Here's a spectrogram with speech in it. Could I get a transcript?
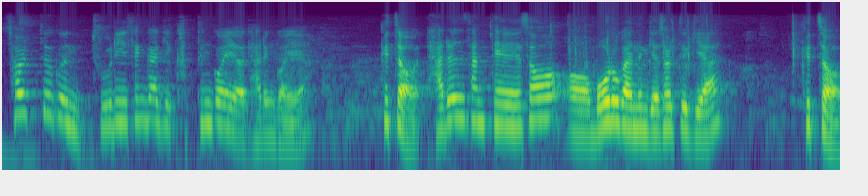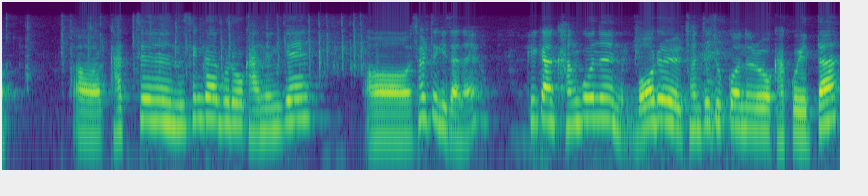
설득은 둘이 생각이 같은 거예요? 다른 거예요? 그쵸? 다른 상태에서 어, 뭐로 가는 게 설득이야? 그쵸? 어, 같은 생각으로 가는 게 어, 설득이잖아요. 그러니까 광고는 뭐를 전제 조건으로 갖고 있다?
